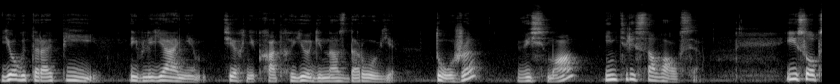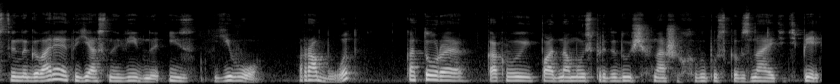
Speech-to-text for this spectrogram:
йога-терапии и влиянием техник хатха-йоги на здоровье тоже весьма интересовался. И, собственно говоря, это ясно видно из его работ, которая, как вы по одному из предыдущих наших выпусков знаете, теперь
